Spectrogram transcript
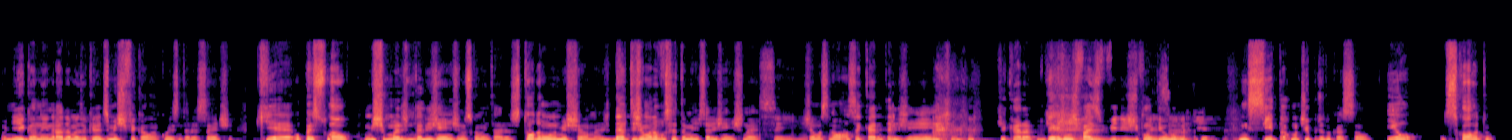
o Negan nem nada, mas eu queria desmistificar uma coisa interessante, que é o pessoal me chama de inteligente nos comentários. Todo mundo me chama. Deve ter chamado você também de inteligente, né? Sim. Chama assim, nossa, que cara inteligente. que cara. Porque a gente faz vídeos de conteúdo é. que incita algum tipo de educação. E eu discordo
